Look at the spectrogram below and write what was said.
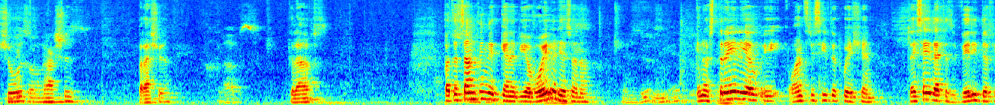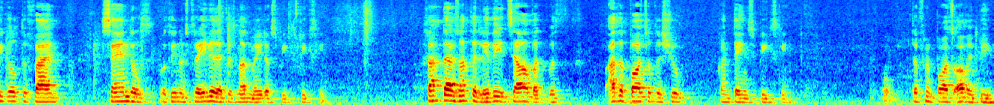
Shoes, Brushes. brushes, Gloves. gloves. But it's something that can be avoided, yes or no? In Australia, we once received a question. They say that it's very difficult to find sandals within Australia that is not made of pig, pig skin. Sometimes not the leather itself, but with other parts of the shoe contains pig skin. Or different parts of a pig.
